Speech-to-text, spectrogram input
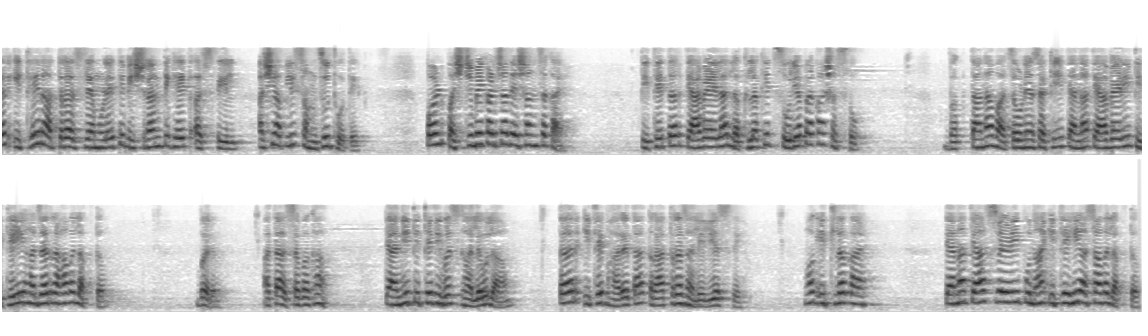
तर इथे रात्र असल्यामुळे ते विश्रांती घेत असतील अशी आपली समजूत होते. पण पश्चिमेकडच्या देशांचं काय? तिथे तर त्यावेळेला लखलखीत सूर्यप्रकाश असतो. भक्तांना वाचवण्यासाठी त्यांना त्यावेळी तिथेही हजर राहावं लागतं. बरं आता असं बघा. त्यांनी तिथे दिवस घालवला तर इथे भारतात रात्र झालेली असते. मग इथलं काय? त्यांना त्याच वेळी पुन्हा इथेही असावं लागतं.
